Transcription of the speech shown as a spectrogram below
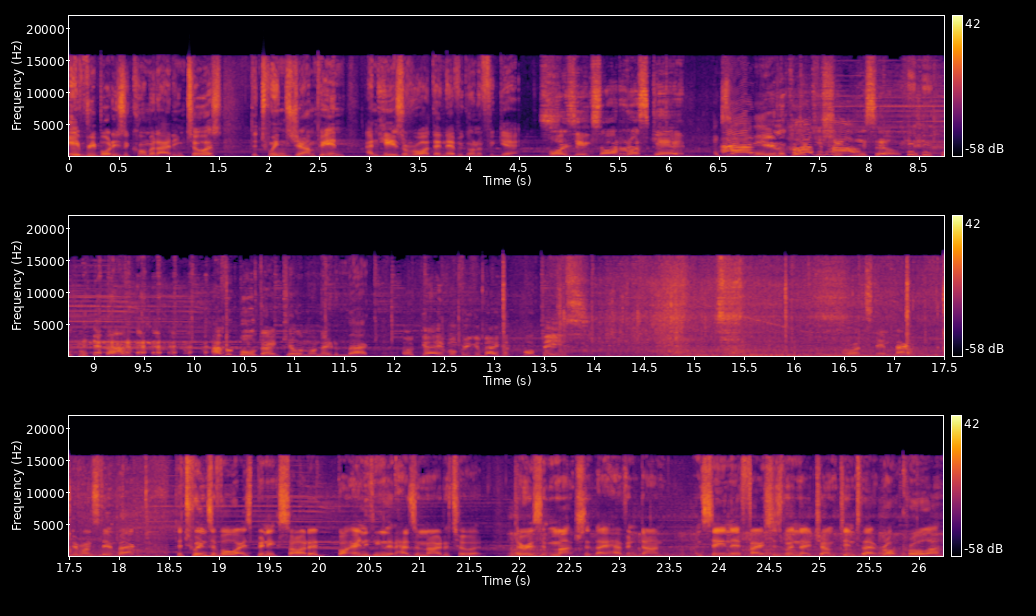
everybody's accommodating to us. The twins jump in, and here's a ride they're never going to forget. Boys, you excited or scared? Excited. You look like you're and shitting yourself. huh? Have a ball, don't kill him. I need him back. Okay, we'll bring him back at one piece. All right, stand back. Everyone stand back. The twins have always been excited by anything that has a motor to it. There isn't much that they haven't done. And seeing their faces when they jumped into that rock crawler,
